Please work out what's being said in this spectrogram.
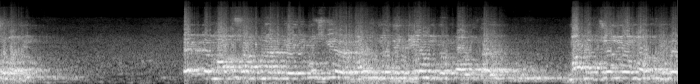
সমাজে একটা মানুষ আপনাকে মানুষ যদি নিয়মিত খায় মানে জলীয় মদ এটা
